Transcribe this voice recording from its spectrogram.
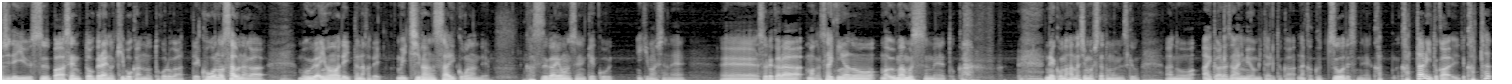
時でいうスーパー銭湯ぐらいの規模感のところがあって、ここのサウナが、僕が今まで行った中で、一番最高なんで、春日温泉結構行きましたね。えー、それから、まあ、最近あの、まあ、馬娘とか ね、この話もしたと思うんですけど、あの、相変わらずアニメを見たりとか、なんかグッズをですね、買ったりとか、買ったっ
